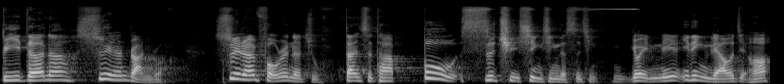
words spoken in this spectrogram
彼得呢，虽然软弱，虽然否认了主，但是他不失去信心的事情。因为你一定了解哈，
